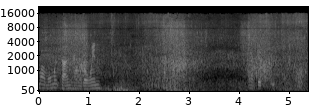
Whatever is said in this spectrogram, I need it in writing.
Come on, one more time. You want to go in? Pip.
